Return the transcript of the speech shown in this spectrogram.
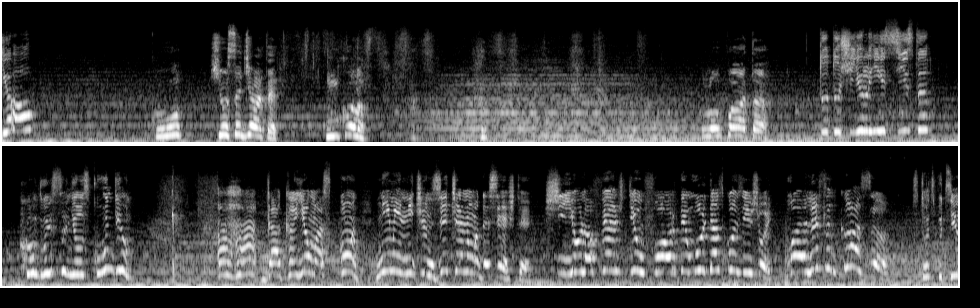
iau? Cu și o săgeată. Încolo. Lopata. Totuși el insistă ca noi să ne ascundem? Aha, dacă eu mă ascund, nimeni nici în 10 nu mă găsește. Și eu la fel știu foarte multe ascunzișuri, mai ales în casă. Stați puțin.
